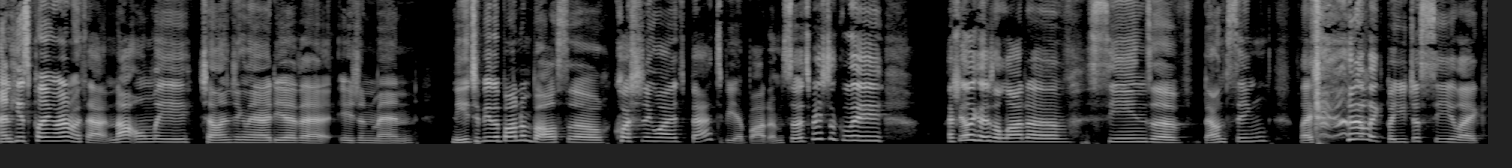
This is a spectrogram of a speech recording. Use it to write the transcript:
and he's playing around with that, not only challenging the idea that Asian men need to be the bottom, but also questioning why it's bad to be a bottom. So it's basically I feel like there's a lot of scenes of bouncing, like like but you just see like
